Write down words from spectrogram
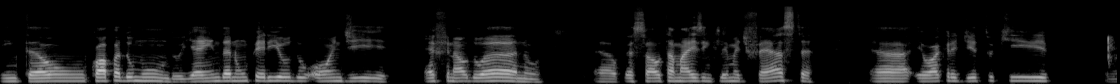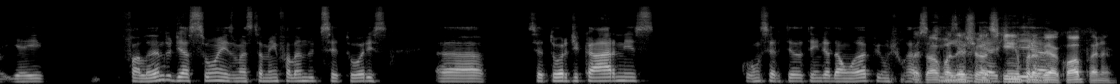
Então, Copa do Mundo, e ainda num período onde é final do ano, é, o pessoal está mais em clima de festa, é, eu acredito que, e aí falando de ações, mas também falando de setores, uh, setor de carnes, com certeza tende a dar um up, um churrasquinho. O pessoal fazer churrasquinho para ver a Copa, né?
